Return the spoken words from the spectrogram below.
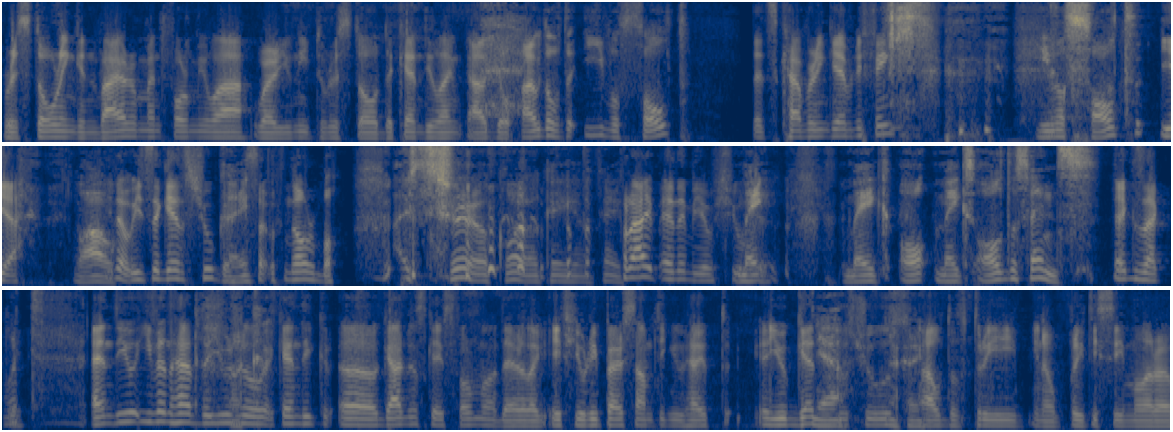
restoring environment formula, where you need to restore the Candyland out of, out of the evil salt that's covering everything. evil salt. yeah, Wow. you know, it's against sugar, Okay. so normal. Uh, sure, of course. Okay, okay. Prime enemy of sugar. Make make all makes all the sense. Exactly. What? And you even have the usual Candy uh, Gardenscapes formula there. Like if you repair something, you have to, you get Yeah, to choose okay. out of three, you know, pretty similar uh,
